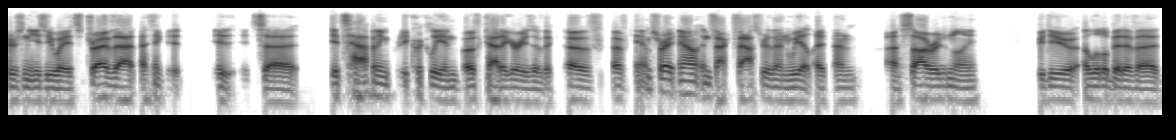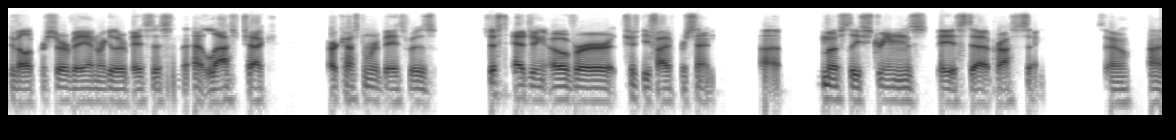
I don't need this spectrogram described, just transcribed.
there's an easy way to drive that. I think it, it it's uh, it's happening pretty quickly in both categories of the of, of camps right now. In fact, faster than we at Lightbend uh, saw originally. We do a little bit of a developer survey on a regular basis, and at last check, our customer base was just edging over 55%, uh, mostly streams based uh, processing. So uh,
